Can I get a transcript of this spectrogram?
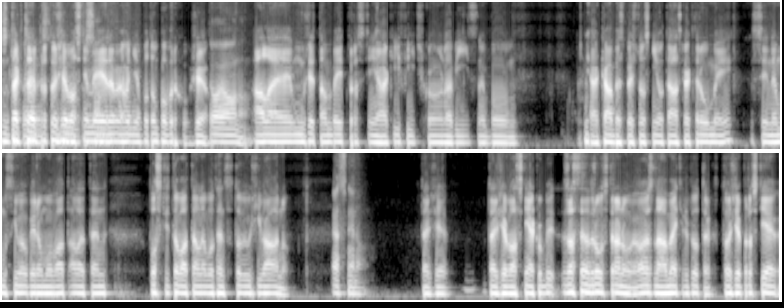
No, tak to je proto, že vlastně my jedeme hodně po tom povrchu, že jo? To jo, no. ale může tam být prostě nějaký fíčko navíc nebo nějaká bezpečnostní otázka, kterou my si nemusíme uvědomovat, ale ten poskytovatel nebo ten, co to využívá, ano. Jasně, no. Takže, takže vlastně jakoby zase na druhou stranu, jo, známe kryptotrh. To, že prostě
